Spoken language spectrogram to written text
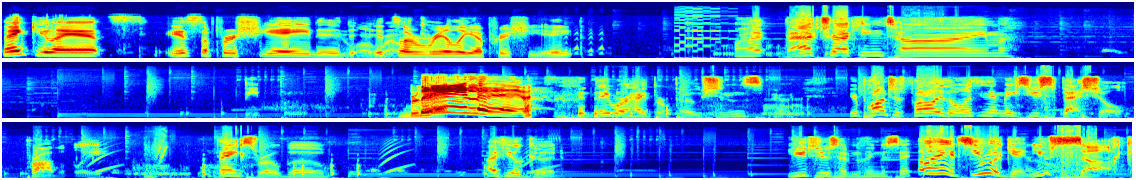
Thank you, Lance. It's appreciated. It's welcome. a really appreciate. Alright, backtracking time. Beep. They were hyper potions. Your punch is probably the only thing that makes you special. Probably. Thanks, Robo. I feel good. You two just have nothing to say. Oh, hey, it's you again. You suck.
